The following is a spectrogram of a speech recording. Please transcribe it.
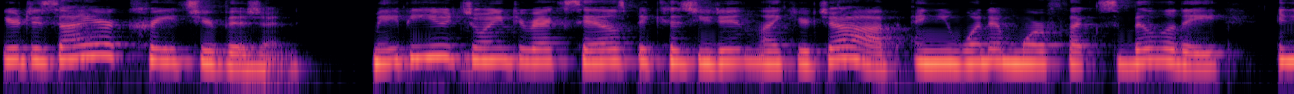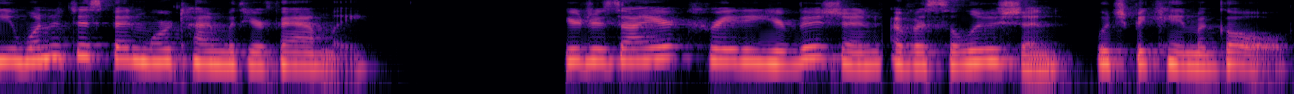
Your desire creates your vision. Maybe you joined direct sales because you didn't like your job and you wanted more flexibility and you wanted to spend more time with your family. Your desire created your vision of a solution, which became a goal.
